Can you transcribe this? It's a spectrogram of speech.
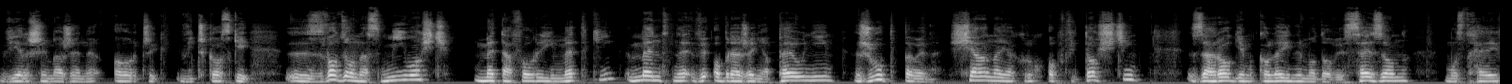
wierszy Marzeny Orczyk-Wiczkowskiej. Zwodzą nas miłość, metafory i metki, mętne wyobrażenia pełni, żłób pełen siana jak ruch obfitości, za rogiem kolejny modowy sezon, must have,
